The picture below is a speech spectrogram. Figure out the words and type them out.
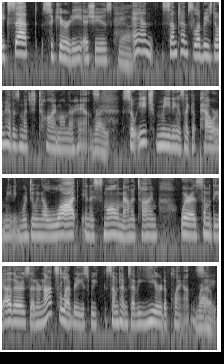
Except security issues. Yeah. And sometimes celebrities don't have as much time on their hands. Right. So each meeting is like a power meeting. We're doing a lot in a small amount of time, whereas some of the others that are not celebrities, we sometimes have a year to plan. Right.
